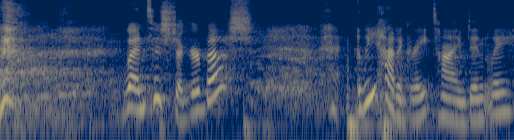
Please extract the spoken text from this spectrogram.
went to Sugarbush? We had a great time, didn't we?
